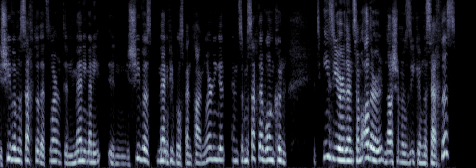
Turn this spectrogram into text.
yeshiva masechta that's learned in many, many in yeshivas. Many people spend time learning it, and it's a masechta one could. It's easier than some other national zika masechtas,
